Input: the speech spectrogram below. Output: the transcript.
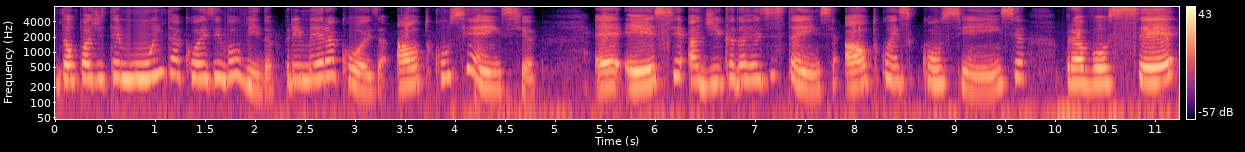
Então pode ter muita coisa envolvida. Primeira coisa, autoconsciência. É esse a dica da resistência. Autoconsciência para você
